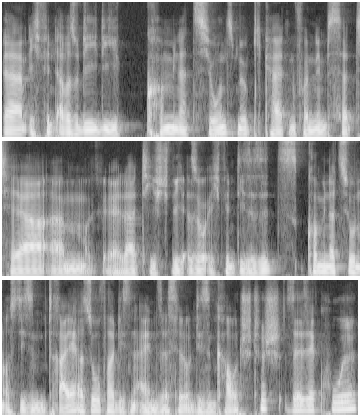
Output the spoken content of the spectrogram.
Ähm, ich finde aber so die, die Kombinationsmöglichkeiten von dem Set her ähm, relativ schwierig. Also ich finde diese Sitzkombination aus diesem Dreier-Sofa, diesen einen Sessel und diesem Couchtisch sehr, sehr cool.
